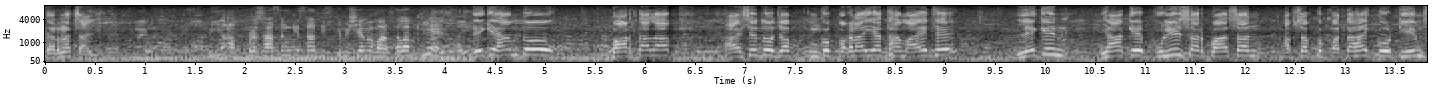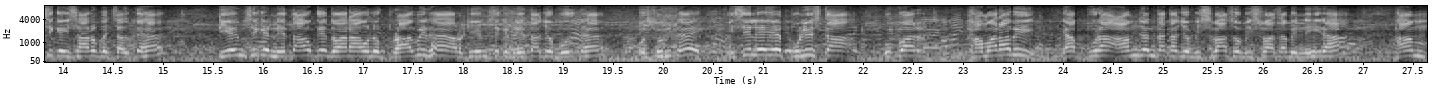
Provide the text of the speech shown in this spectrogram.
करना चाहिए। अभी आप प्रशासन के साथ इसके विषय में वार्तालाप किए हैं? देखिए हम तो वार्तालाप ऐसे तो जब इनको पकड़ा गया था हम आए थे लेकिन यहाँ के पुलिस और प्रशासन अब सबको पता है कि वो टीएमसी के इशारों पर चलते हैं। टीएमसी के नेताओं के द्वारा वो लोग प्रभावित है और टीएमसी के नेता जो बोलते हैं, वो सुनते हैं। इसीलिए ये पुलिस का ऊपर हमारा भी या पूरा आम जनता का जो विश्वास हो विश्वास अभी नहीं रहा। हम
